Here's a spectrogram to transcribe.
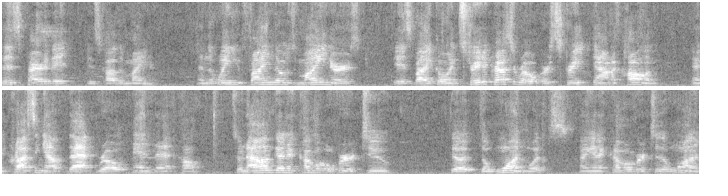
This part of it is called a minor. And the way you find those minors is by going straight across a row or straight down a column and crossing out that row and that column. So now I'm going to come over to the, the one, whoops, I'm going to come over to the one.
